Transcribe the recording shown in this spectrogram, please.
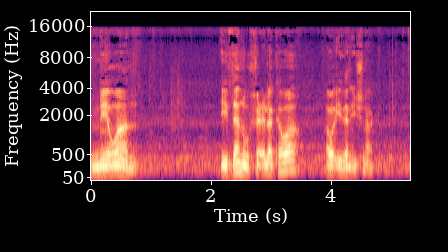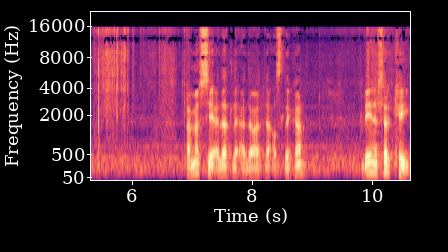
نيوان إذن فعلك أو إذن إيشناك أما السي أداة لأدوات أصلي كان دين سر كي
